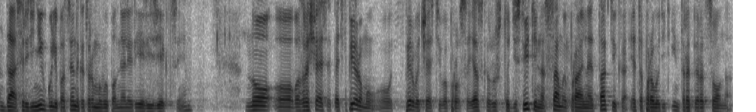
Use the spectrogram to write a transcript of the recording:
да, среди них были пациенты, которым мы выполняли резекции. Но возвращаясь опять к первому, первой части вопроса, я скажу, что действительно самая правильная тактика – это проводить интероперационно,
